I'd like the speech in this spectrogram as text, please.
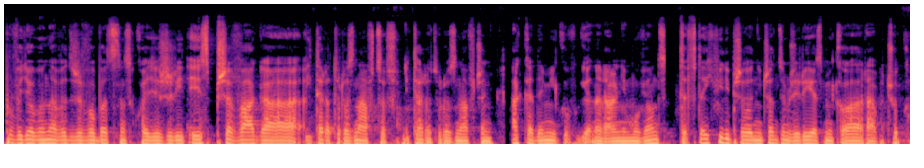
Powiedziałbym nawet, że w obecnym składzie jury jest przewaga literaturoznawców, literaturoznawczyń, akademików generalnie mówiąc. W tej chwili przewodniczącym jury jest Mikołaj Rabczuk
